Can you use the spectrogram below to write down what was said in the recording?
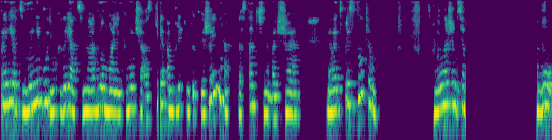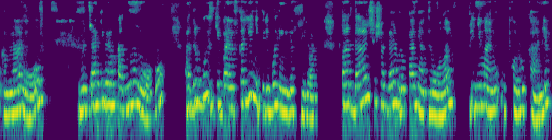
Проверьте, мы не будем ковыряться на одном маленьком участке, амплитуда движения достаточно большая. Давайте приступим. Мы ложимся боком на ров, вытягиваем одну ногу, а другую сгибаем в колени, переводим ее вперед. Подальше шагаем руками от рола, принимаем упор руками.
